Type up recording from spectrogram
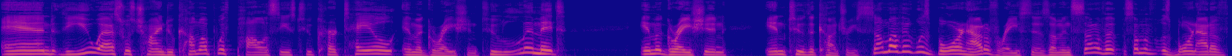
And the U.S. was trying to come up with policies to curtail immigration, to limit immigration into the country. Some of it was born out of racism, and some of it, some of it was born out of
